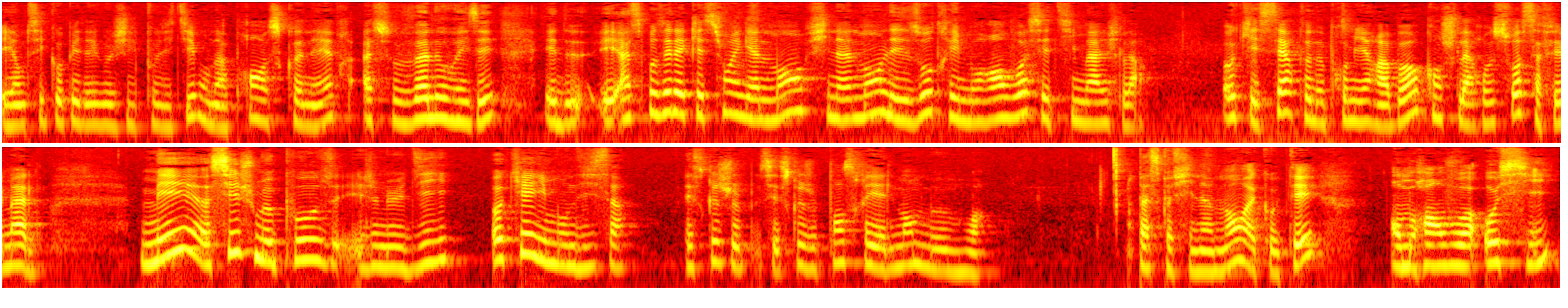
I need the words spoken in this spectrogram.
Et en psychopédagogie positive, on apprend à se connaître, à se valoriser et à se poser la question également, finalement, les autres, ils me renvoient cette image-là. Ok, certes, de premier abord, quand je la reçois, ça fait mal. Mais euh, si je me pose et je me dis, ok, ils m'ont dit ça, est-ce que c'est ce que je pense réellement de moi? Parce que finalement, à côté, on me renvoie aussi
